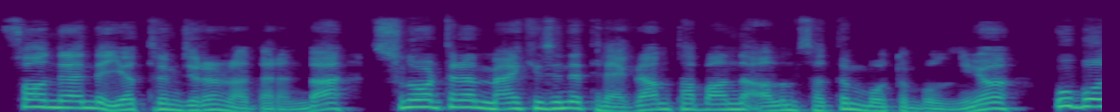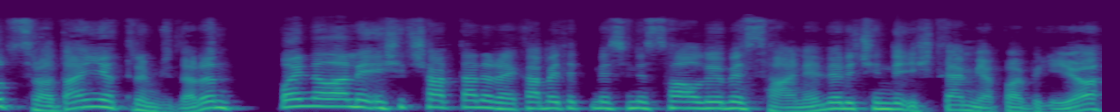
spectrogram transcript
son dönemde yatırımcıların radarında. Snorter'ın merkezinde Telegram tabanlı alım satım botu bulunuyor. Bu bot sıradan yatırımcıların balinalarla eşit şartlarda rekabet etmesini sağlıyor ve saniyeler içinde işlem yapabiliyor.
